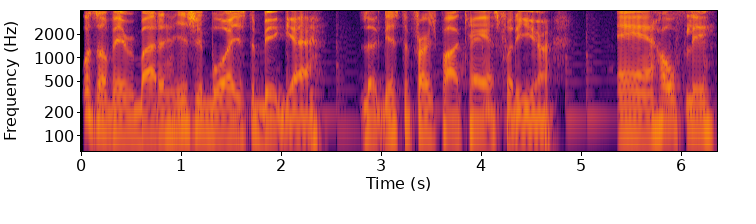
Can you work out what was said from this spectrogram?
What's up, everybody? It's your boy, it's the big guy. Look, this is the first podcast for the year. And hopefully,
